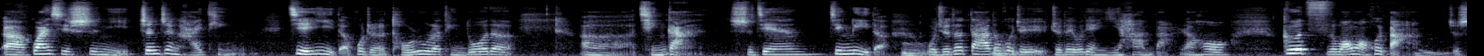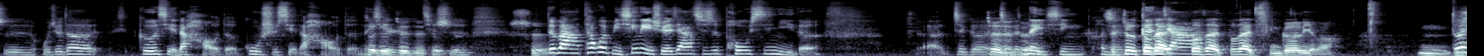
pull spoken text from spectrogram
啊、呃关系是你真正还挺介意的，或者投入了挺多的呃情感、时间、精力的，嗯我觉得大家都会觉觉得有点遗憾吧。然后歌词往往会把，嗯就是我觉得歌写得好的、故事写得好的那些人，对对对对其实是，对吧？他会比心理学家其实剖析你的。呃，这个对对对这个内心可能就都在更加都在都在情歌里了，嗯，对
